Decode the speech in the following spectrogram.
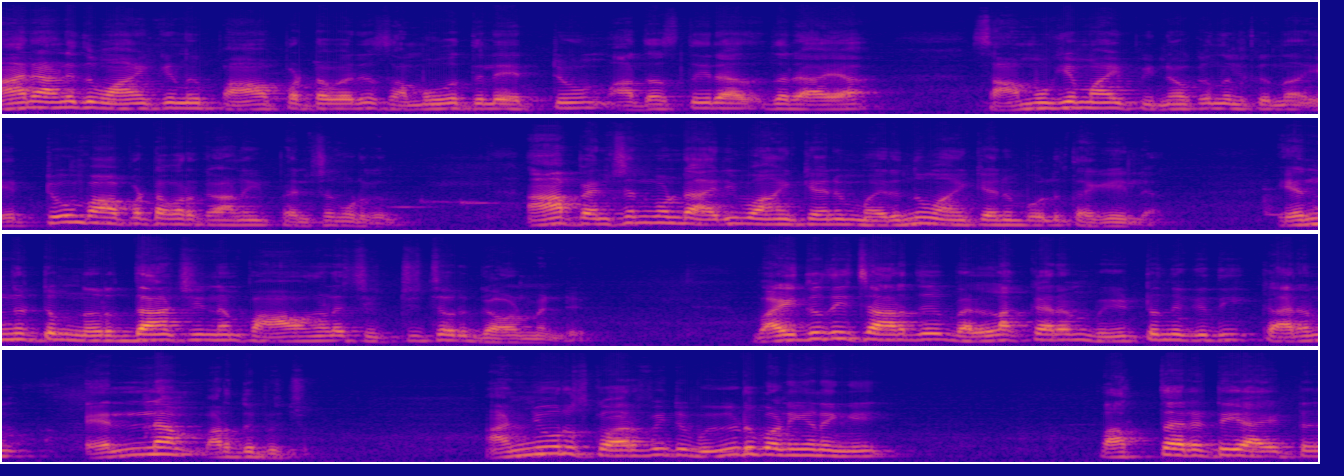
ആരാണിത് വാങ്ങിക്കുന്നത്? പാവപ്പെട്ടവർ സമൂഹത്തിലെ ഏറ്റവും അധസ്ഥിരതരായ സാമൂഹ്യമായി പിന്നോക്കം നിൽക്കുന്ന ഏറ്റവും പാവപ്പെട്ടവർക്കാണ് ഈ പെൻഷൻ കൊടുക്കുന്നത്. ആ പെൻഷൻ കൊണ്ട് അരി വാങ്ങിക്കാനും മരുന്ന് വാങ്ങിക്കാനും പോലും തികയില്ല. എന്നിട്ടും നിർദാക്ഷിണ്യം പാവങ്ങളെ ശിക്ഷിച്ച ഒരു ഗവൺമെന്റ് വൈദ്യുതി ചാർജ് വെള്ളക്കരം വീട്ടുനികുതി കരം എല്ലാം വർദ്ധിപ്പിച്ചു. അഞ്ഞൂറ് സ്ക്വയർ ഫീറ്റ് വീട് പണിയണമെങ്കിൽ പത്തരട്ടിയായിട്ട്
